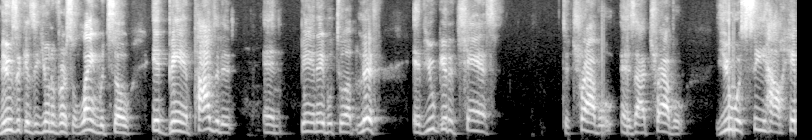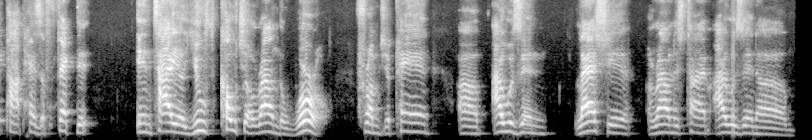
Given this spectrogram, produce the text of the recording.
Music is a universal language, so it being positive and being able to uplift. If you get a chance to travel as I travel, you will see how hip hop has affected entire youth culture around the world from Japan. Uh, I was in last year around this time, I was in um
